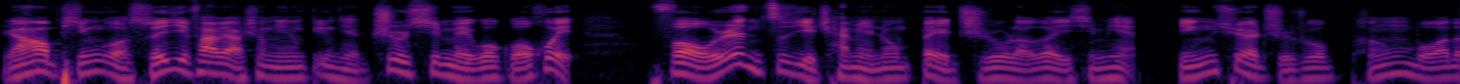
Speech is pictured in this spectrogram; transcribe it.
然后苹果随即发表声明，并且致信美国国会，否认自己产品中被植入了恶意芯片，明确指出彭博的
